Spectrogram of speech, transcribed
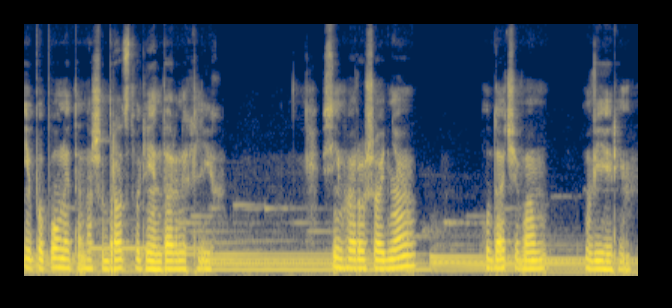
і поповните наше братство легендарних ліг. Всім хорошого дня, удачі вам у ігрі.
